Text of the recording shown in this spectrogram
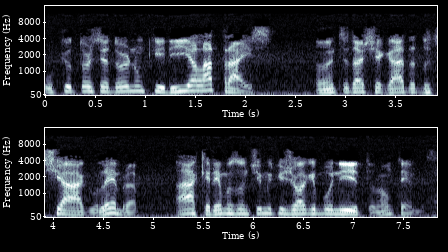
o que o torcedor não queria lá atrás, antes da chegada do Thiago. Lembra? Ah, queremos um time que jogue bonito. Não temos.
